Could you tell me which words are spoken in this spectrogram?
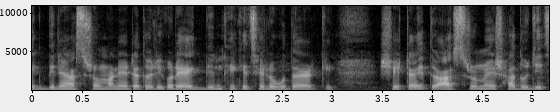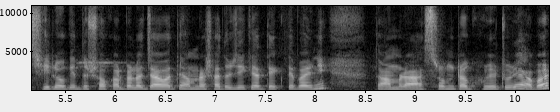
একদিনের আশ্রম। মানে এটা তৈরি করে একদিন থেকে ছিল বোধহয় আর কি। সেটাই, তো আশ্রমে সাধুজি ছিল, কিন্তু সকালবেলা যাওয়াতে আমরা সাধুজিকে আর দেখতে পাইনি। তো আমরা আশ্রমটা ঘুরে টুরে আবার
